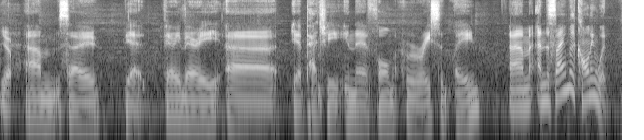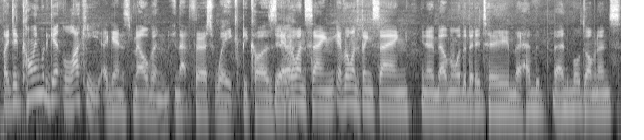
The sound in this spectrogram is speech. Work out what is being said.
Yep. Um, so, yeah, very, very uh, yeah patchy in their form recently. Um, and the same with Collingwood. Like, did Collingwood get lucky against Melbourne in that first week? Because Yeah. everyone's saying, everyone's been saying, you know, Melbourne were the better team. They had the, they had more dominance.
